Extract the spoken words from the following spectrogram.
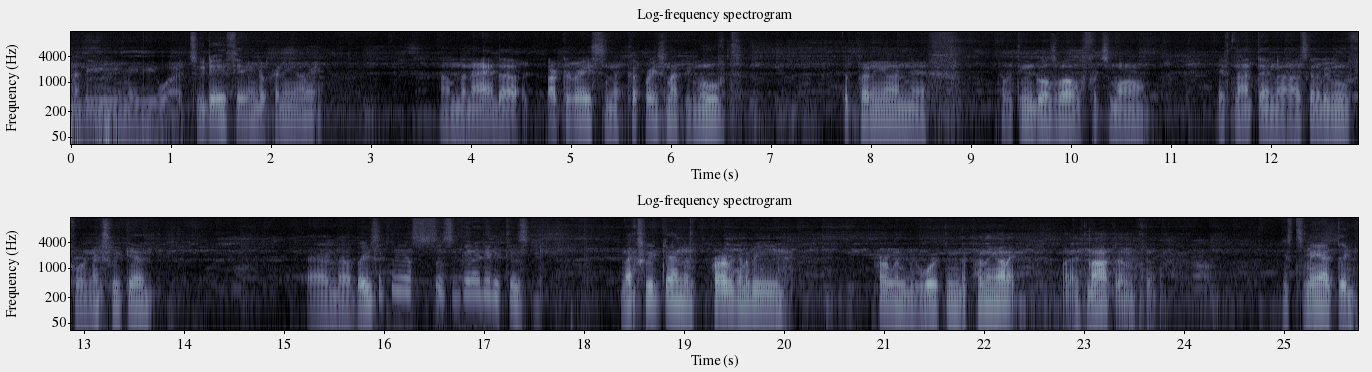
To be maybe, what, a two-day thing depending on it. Um, the night, the ARCA race and the Cup race might be moved, depending on if everything goes well for tomorrow. If not, then uh, it's gonna be moved for next weekend. And uh, basically, that's, that's a good idea because next weekend is probably gonna be probably gonna be working depending on it. But if not, then because to me, I think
